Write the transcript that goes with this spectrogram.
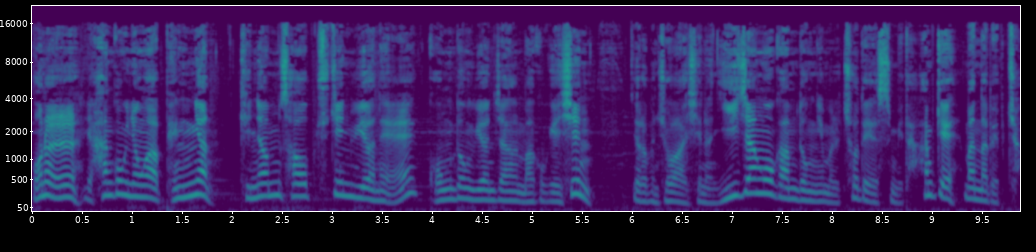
오늘 한국 영화 100년 기념 사업 추진위원회 공동위원장을 맡고 계신 여러분 좋아하시는 이장호 감독님을 초대했습니다. 함께 만나 뵙죠.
